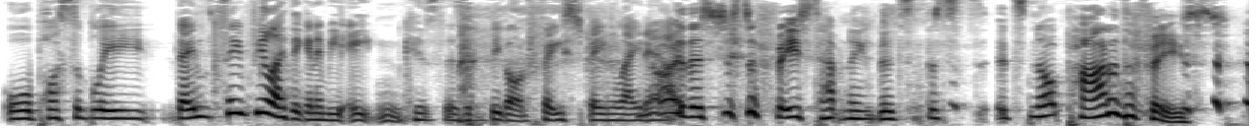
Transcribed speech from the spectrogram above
Or possibly they seem feel like they're going to be eaten because there's a big old feast being laid No, out. No, there's just a feast happening. That's, that's it's not part of the feast.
